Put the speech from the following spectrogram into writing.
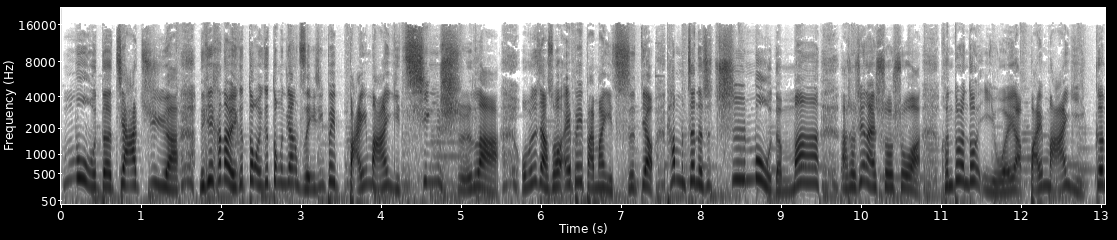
木的家具啊，你可以看到有一个洞一个洞这样子，已经被白蚂蚁侵蚀了。我们就讲说，哎，被白蚂蚁吃掉，他们真的是吃木的吗？啊，首先来说说啊，很多人都以为啊，白蚂蚁跟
